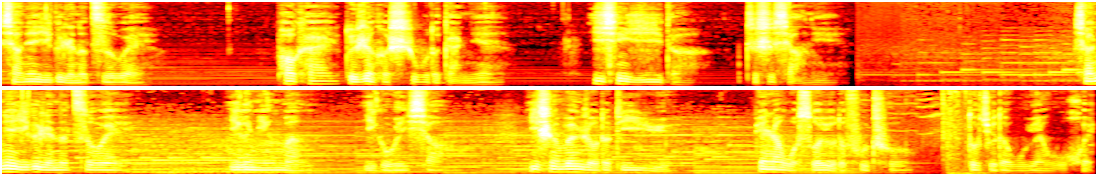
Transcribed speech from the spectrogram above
想念一个人的滋味，抛开对任何事物的感念。一心一意的，只是想你，想念一个人的滋味，一个柠檬，一个微笑，一声温柔的低语，便让我所有的付出都觉得无怨无悔。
